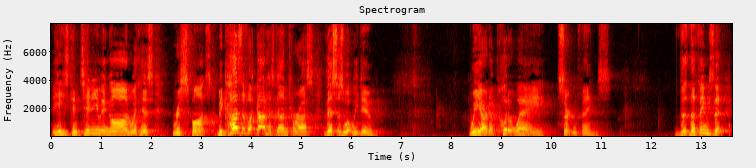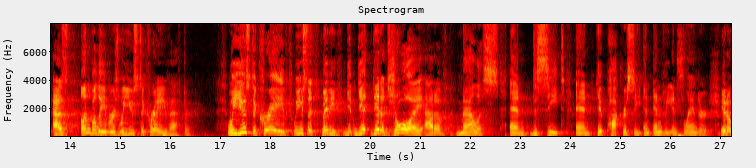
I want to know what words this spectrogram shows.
He's continuing on with his response. Because of what God has done for us, this is what we do. We are to put away certain things. The, the things that, as unbelievers, we used to crave after. We used to crave, we used to maybe get, get a joy out of malice and deceit and hypocrisy and envy and slander. You know,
